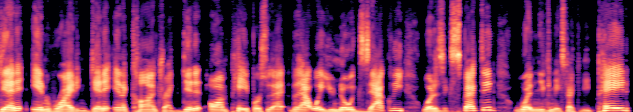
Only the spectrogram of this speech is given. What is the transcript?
get it in writing, get it in a contract, get it on paper, so that that way you know exactly what is expected, when you can expect to be paid,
